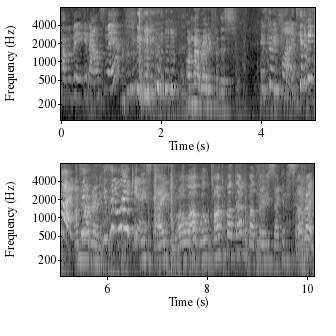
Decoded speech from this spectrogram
I'm not ready for this. It's gonna be fun. It's gonna be fun. I'm It's- not ready. He's gonna like it. It's, tight. Well, well, we'll talk about that in about 30 seconds. All right.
